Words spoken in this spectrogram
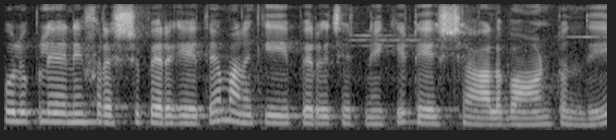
పులుపు లేని ఫ్రెష్ పెరుగు అయితే మనకి పెరుగు చట్నీకి టేస్ట్ చాలా బాగుంటుంది.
